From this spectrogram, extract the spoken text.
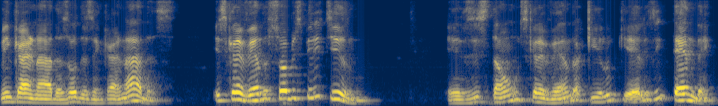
encarnadas ou desencarnadas escrevendo sobre espiritismo. Eles estão escrevendo aquilo que eles entendem.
